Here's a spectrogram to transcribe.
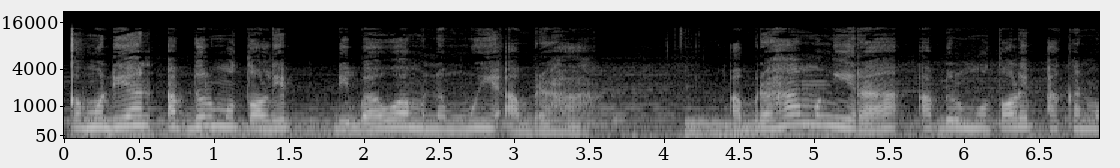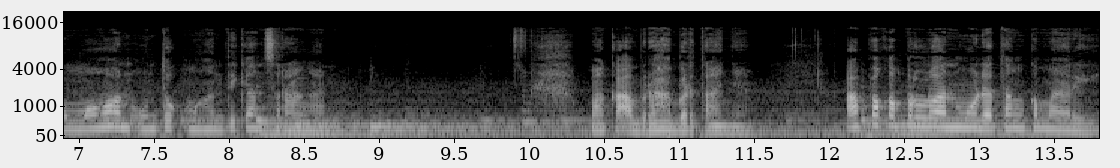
Kemudian Abdul Muthalib dibawa menemui Abraha. Abraha mengira Abdul Muthalib akan memohon untuk menghentikan serangan. Maka Abraha bertanya, "Apa keperluanmu datang kemari?"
